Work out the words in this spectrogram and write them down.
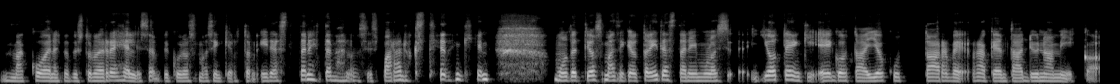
mä koen, että mä pystyn olemaan rehellisempi kuin jos mä olisin kirjoittanut itsestäni. Tämähän on siis paradoksi tietenkin. Mutta jos mä olisin kirjoittanut itsestäni, niin mulla olisi jotenkin ego tai joku tarve rakentaa dynamiikkaa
